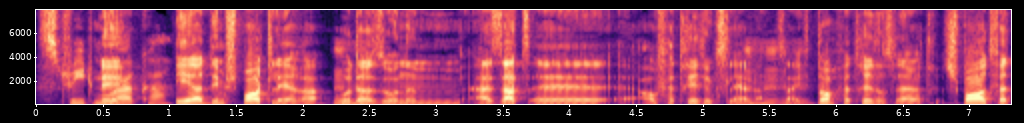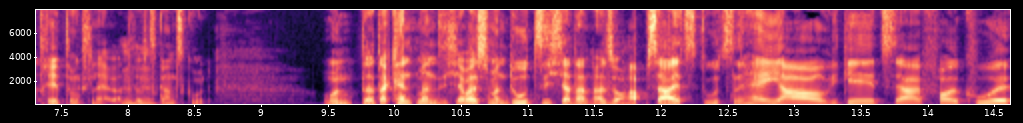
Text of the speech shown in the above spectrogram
Nee, Streetworker. eher dem Sportlehrer oder so einem Ersatz äh, auf Vertretungslehrer, sag ich. Doch, Vertretungslehrer, tr- Sportvertretungslehrer trifft's ganz gut. Und da, da kennt man sich ja, weißt du, man duzt sich ja dann, also abseits duzen, hey, ja, wie geht's? Ja, voll cool.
